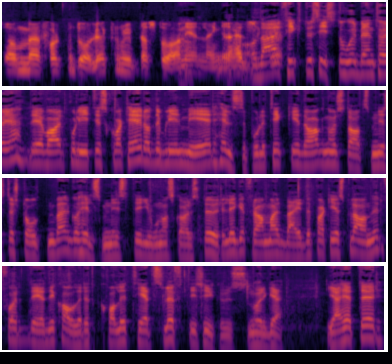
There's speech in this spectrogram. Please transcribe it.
som eh, folk med dårlig økonomi blir stående i en lengre Og der fikk du siste ord, Bent Høie. Det var Politisk kvarter, og det blir mer helsepolitikk i dag når statsminister Stoltenberg og helseminister Jonas Gahr Støre legger fram Arbeiderpartiets planer for det de kaller et kvalitetsløft i Sykehus-Norge. Jeg heter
